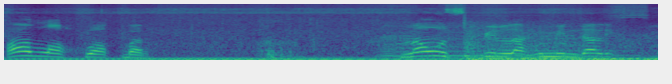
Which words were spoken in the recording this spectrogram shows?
Allahu Akbar. Nauzubillahi min dalik.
